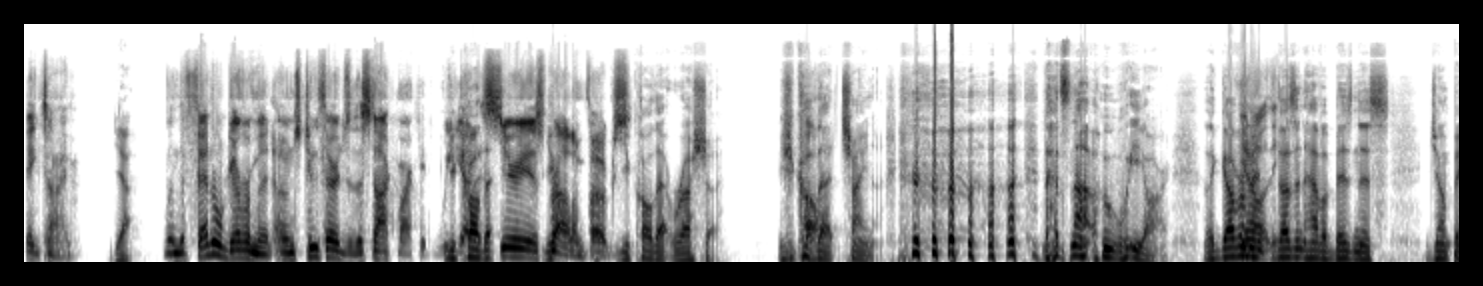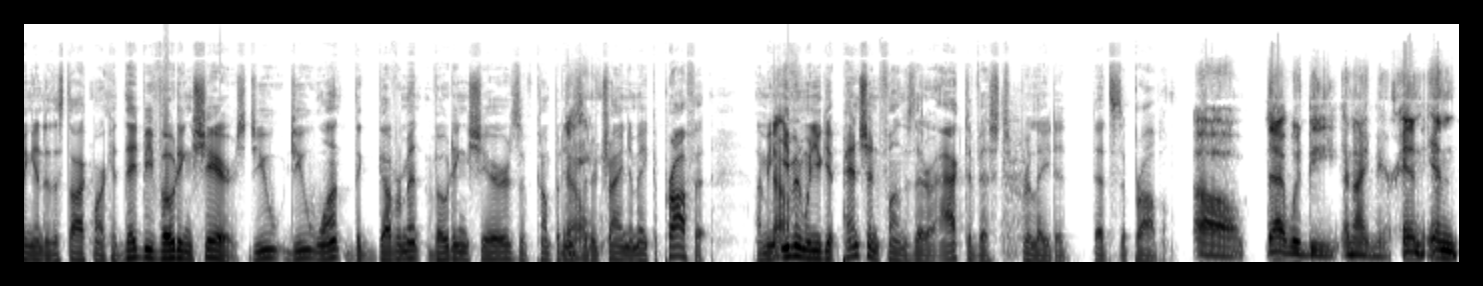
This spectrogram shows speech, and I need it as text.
big time. Yeah. When the federal government owns two thirds of the stock market, we You got call a that- serious you- problem, folks. You call that Russia. You call Oh. that China. That's not who we are. The government the- doesn't have a business jumping into the stock market. They'd be voting shares. Do you do you want the government voting shares of companies No. that are trying to make a profit? I mean, No. even when you get pension funds that are activist related, that's the problem. Oh, that would be a nightmare. And and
